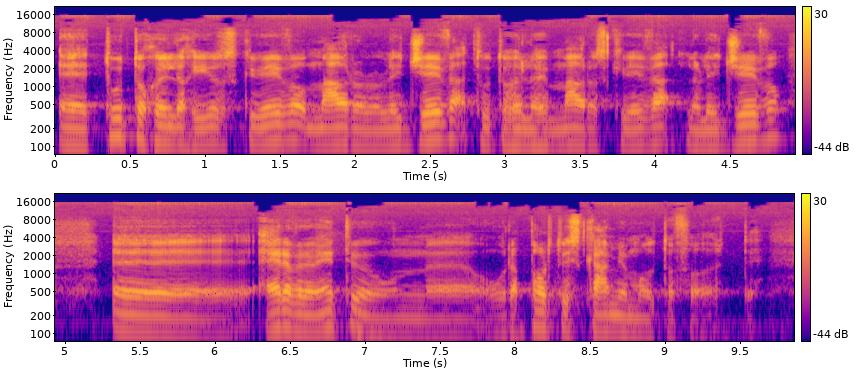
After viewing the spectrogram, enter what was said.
eh, tutto quello che io scrivevo Mauro lo leggeva, tutto quello che Mauro scriveva lo leggevo, eh, era veramente un, un, rapporto di scambio molto forte.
